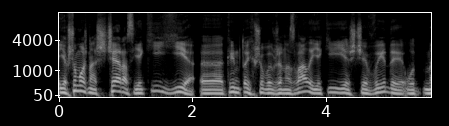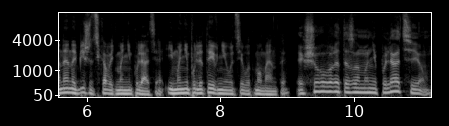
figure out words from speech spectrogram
Якщо можна ще раз, які є, крім тих, що ви вже назвали, які є ще види? От мене найбільше цікавить маніпуляція і маніпулятивні оці от моменти. Якщо говорити за маніпуляцію,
